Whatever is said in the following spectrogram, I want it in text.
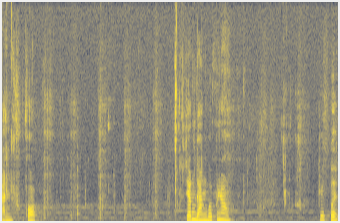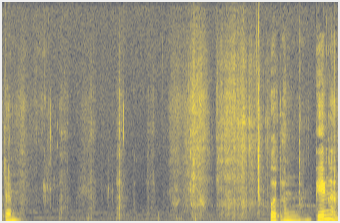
านกรอบเสียงดังบ่พี่น้องจะเปิดแต่เปิดอันเพลงอัน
